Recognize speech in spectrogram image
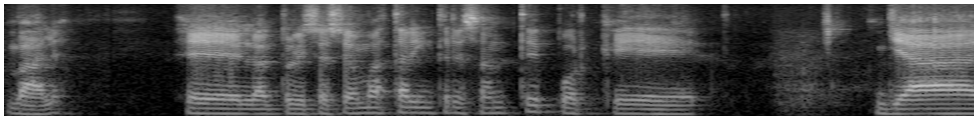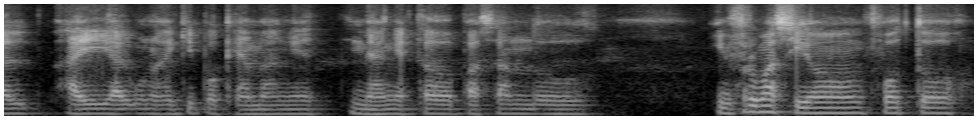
Vale. Eh, la actualización va a estar interesante porque ya hay algunos equipos que me han, me han estado pasando información, fotos,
